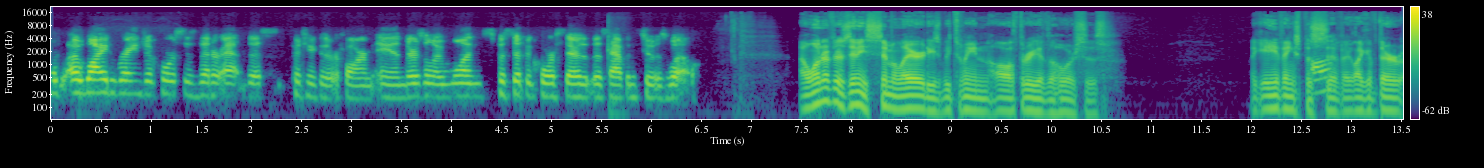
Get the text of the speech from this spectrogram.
a, a wide range of horses that are at this particular farm, and there's only one specific horse there that this happens to as well. I wonder if there's any similarities between all three of the horses. Like anything specific, like if they're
